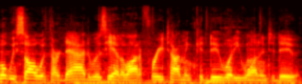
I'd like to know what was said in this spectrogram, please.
What we saw with our dad was he had a lot of free time and could do what he wanted to do.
